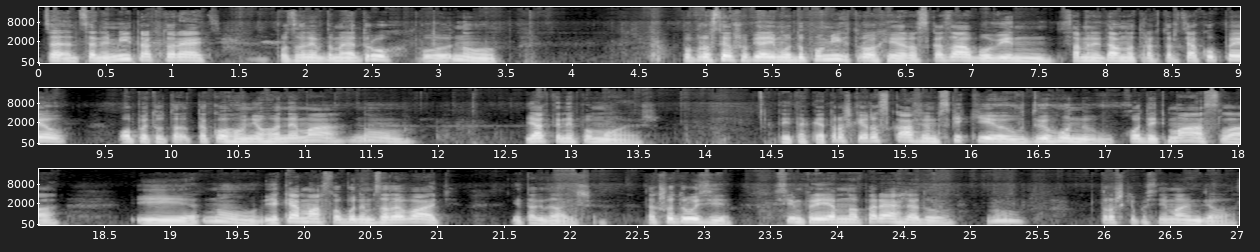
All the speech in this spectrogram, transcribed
Це, це не мій тракторець. Подзвонив до мене друг, ну, попросив, щоб я йому допоміг трохи, розказав, бо він саме недавно тракторця купив, опиту такого в нього нема. Ну, як ти не поможеш? Ти й таке, трошки розкажемо, скільки в двигун входить масла, і ну, яке масло будемо заливати і так далі. Так що, друзі, всім приємного перегляду. Ну, трошки поснімаємо для вас.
